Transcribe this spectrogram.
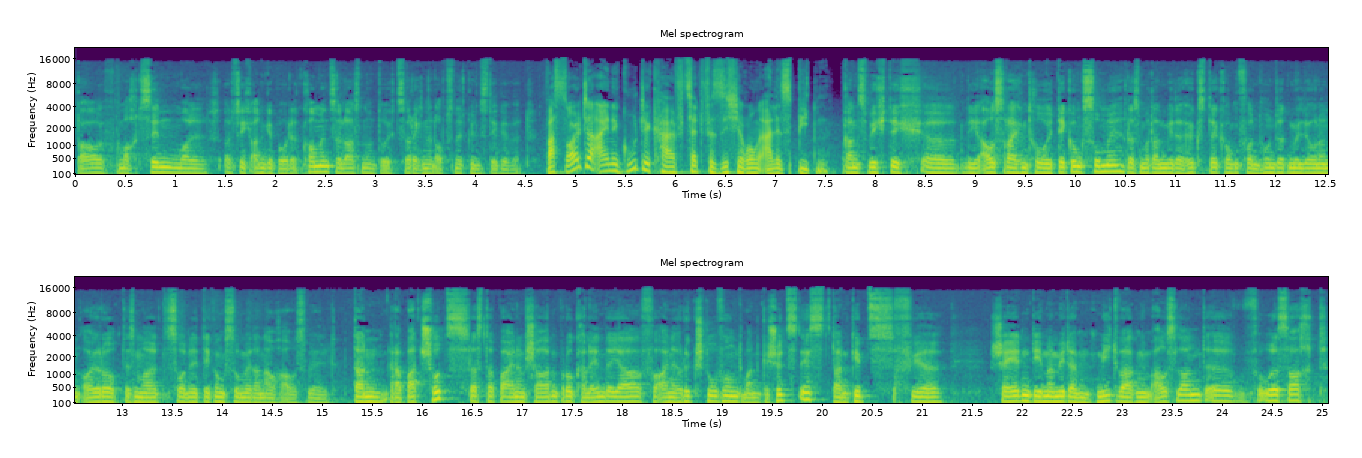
Da macht Sinn, mal sich Angebote kommen zu lassen und durchzurechnen, ob es nicht günstiger wird. Was sollte eine gute Kfz-Versicherung alles bieten? Ganz wichtig, äh, die ausreichend hohe Deckungssumme, dass man dann mit der Höchstdeckung von 100 Millionen Euro, dass man so eine Deckungssumme dann auch auswählt. Dann Rabattschutz, dass da bei einem Schaden pro Kalenderjahr vor einer Rückstufung man geschützt ist. Dann gibt es für Schäden, die man mit einem Mietwagen im Ausland äh, verursacht,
